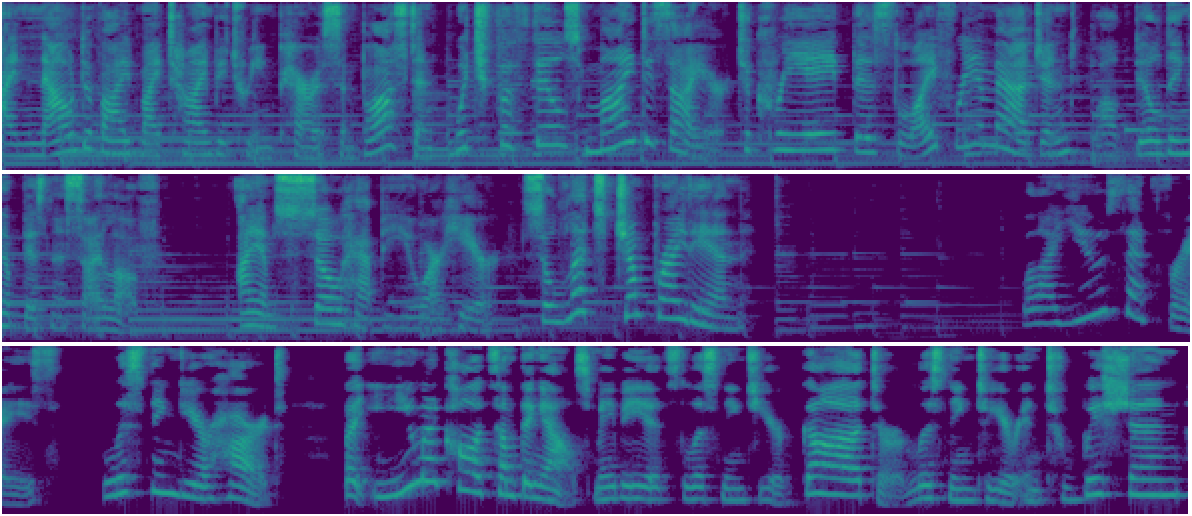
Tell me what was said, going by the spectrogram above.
I now divide my time between Paris and Boston, which fulfills my desire to create this life reimagined while building a business I love. I am so happy you are here. So let's jump right in. Well, I use that phrase, listening to your heart, but you might call it something else. Maybe it's listening to your gut or listening to your intuition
